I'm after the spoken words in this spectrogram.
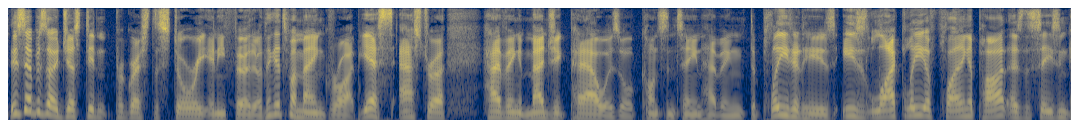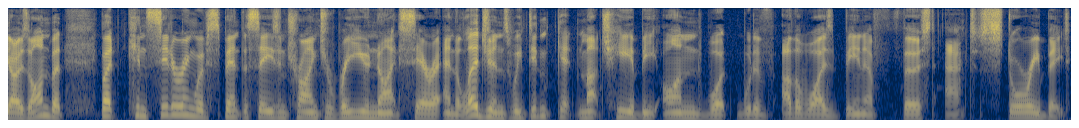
This episode just didn't progress the story any further. I think that's my main gripe. Yes, Astra having magic powers or Constantine having depleted his is likely of playing a part as the season goes on, but but considering we've spent the season trying to reunite Sarah and the Legends, we didn't get much here beyond what would have otherwise been a first act story beat.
